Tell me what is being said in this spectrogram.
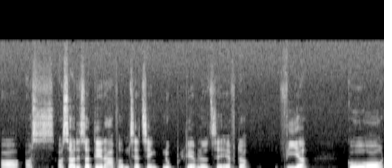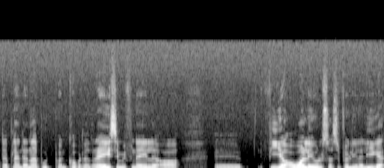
Og, og, og så er det så det, der har fået dem til at tænke, nu bliver vi nødt til efter fire gode år, der blandt andet har budt på en Copa del Rey semifinale og øh, fire overlevelser selvfølgelig i La Liga,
